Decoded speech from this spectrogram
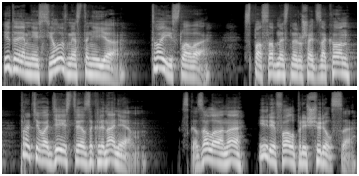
и дай мне силу вместо неё. Твои слова. Способность нарушать закон, противодействие заклинаниям». Сказала она, и Рефал прищурился.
